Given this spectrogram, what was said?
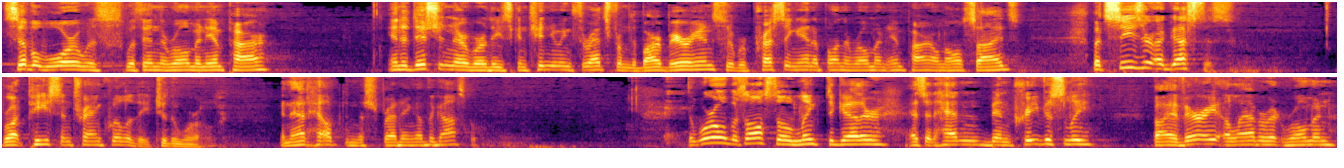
civil war was within the Roman Empire. In addition, there were these continuing threats from the barbarians who were pressing in upon the Roman Empire on all sides. But Caesar Augustus, brought peace and tranquility to the world. And that helped in the spreading of the gospel. The world was also linked together as it hadn't been previously by a very elaborate Roman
